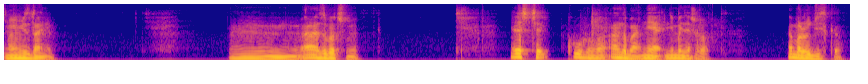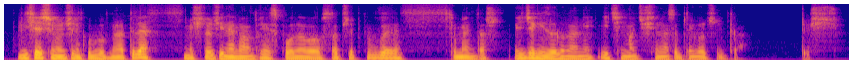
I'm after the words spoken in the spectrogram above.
Moim zdaniem. Yy, ale zobaczymy. Jeszcze, kurwa, a dobra, nie, nie będę szalał. Dobra ludziska, w dzisiejszym odcinku byłoby na tyle. Jeśli odcinek Wam się spodobał, zostaw szybko w górę, komentarz i dzięki za oglądanie i trzymajcie się następnego odcinka. Cześć.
